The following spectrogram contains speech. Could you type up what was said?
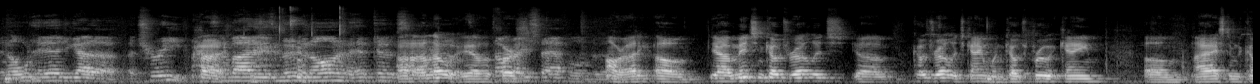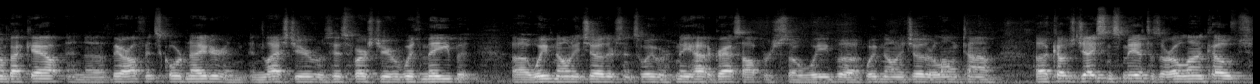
an old head. You got a, a tree. Somebody is moving on, and the head coach. I- I know it, yeah, the Talk about your staff a little bit. All righty. Um, yeah, I mentioned Coach Rutledge. Um Coach Rutledge came when Coach Pruitt came. Um, I asked him to come back out and uh, be our offense coordinator, and, and last year was his first year with me, but uh, we've known each other since we were knee-high to grasshoppers, so we've, uh, we've known each other a long time. Uh, coach Jason Smith is our O-line coach,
